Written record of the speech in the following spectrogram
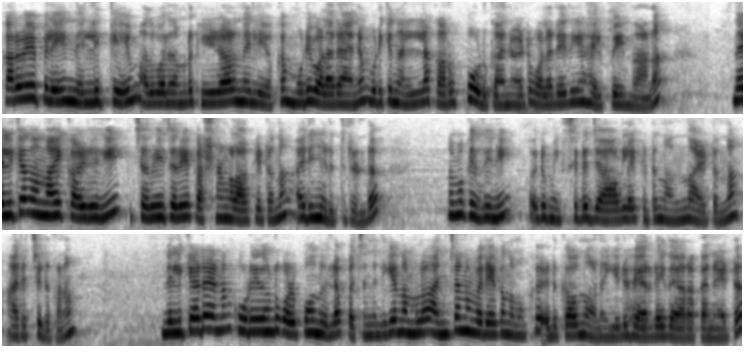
കറിവേപ്പിലയും നെല്ലിക്കയും അതുപോലെ നമ്മുടെ കീഴാർ നെല്ലിയൊക്കെ മുടി വളരാനും മുടിക്ക് നല്ല കറുപ്പ് കൊടുക്കാനുമായിട്ട് വളരെയധികം ഹെൽപ്പ് ചെയ്യുന്നതാണ്. നെല്ലിക്ക നന്നായി കഴുകി ചെറിയ ചെറിയ കഷ്ണങ്ങളാക്കിയിട്ടൊന്ന് അരിഞ്ഞെടുത്തിട്ടുണ്ട്. നമുക്കിതിനി ഒരു മിക്സിയുടെ ജാറിലേക്കിട്ട് നന്നായിട്ടൊന്ന് അരച്ചെടുക്കണം. നെല്ലിക്കയുടെ എണ്ണം കൂടിയതുകൊണ്ട് കുഴപ്പമൊന്നുമില്ല. പച്ചനെല്ലിക്ക നമ്മൾ അഞ്ചെണ്ണം വരെയൊക്കെ നമുക്ക് എടുക്കാവുന്നതാണ് ഈ ഒരു ഹെയർ ഡേ തയ്യാറാക്കാനായിട്ട്.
